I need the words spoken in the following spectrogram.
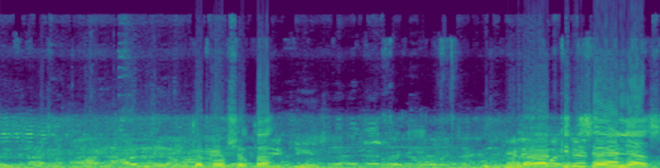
तर पाहू शकता? किती शेळ्या आणल्या आज?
